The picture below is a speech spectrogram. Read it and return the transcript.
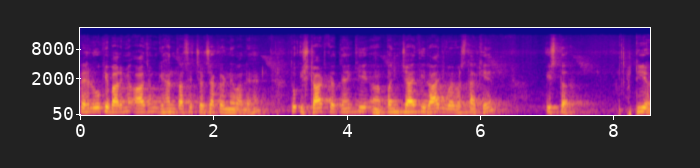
पहलुओं के बारे में आज हम गहनता से चर्चा करने वाले हैं। तो स्टार्ट करते हैं कि पंचायती राज व्यवस्था के स्तर टीयर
